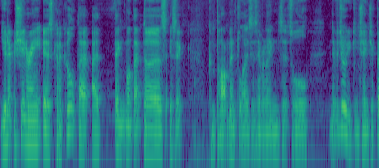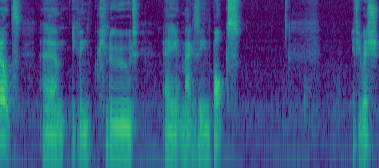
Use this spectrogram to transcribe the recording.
Unit machinery is kind of cool. That I think what that does is it compartmentalizes everything, so it's all individual. You can change your belt. Um, you can include a magazine box if you wish.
